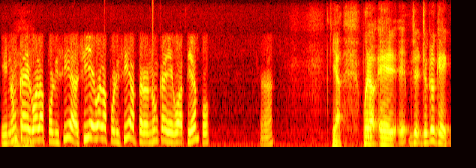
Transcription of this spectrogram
y nunca llegó la policía. Sí llegó la policía, pero nunca llegó a tiempo. ¿Ah? Ya, bueno, eh, eh, yo, creo que,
